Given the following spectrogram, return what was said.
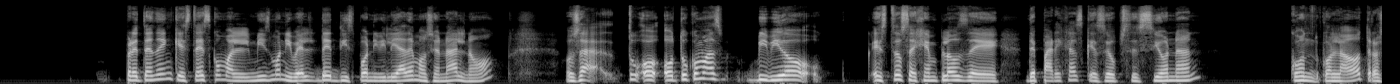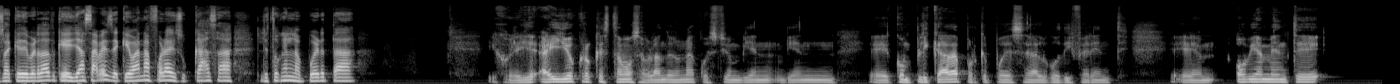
pretenden que estés como al mismo nivel de disponibilidad emocional, ¿no? O sea, tú, o, tú cómo has vivido estos ejemplos de, de parejas que se obsesionan con, con la otra. O sea, que de verdad que ya sabes de que van afuera de su casa, le tocan la puerta. Híjole, ahí yo creo que estamos hablando de una cuestión bien, bien eh, complicada porque puede ser algo diferente. Eh, obviamente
